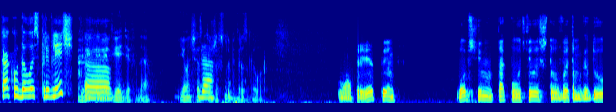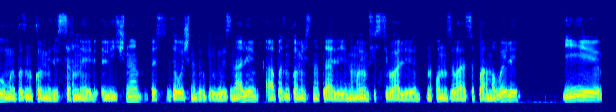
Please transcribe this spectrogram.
Как удалось привлечь? Дмитрий э, Медведев, да. И он сейчас да. тоже вступит в разговор. Да, приветствуем. В общем, так получилось, что в этом году мы познакомились с Арнель лично, то есть заочно друг друга знали, а познакомились с Натальей на моем фестивале, он называется Парма Вэлли. И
